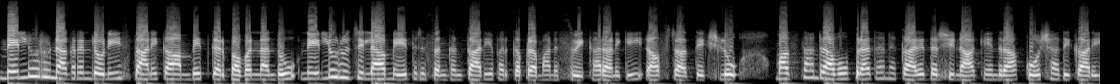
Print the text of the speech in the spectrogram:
నెల్లూరు నగరంలోని స్థానిక అంబేద్కర్ భవన్ నందు నెల్లూరు జిల్లా మేధర సంఘం కార్యవర్గ ప్రమాణ స్వీకారానికి రాష్ట్ర అధ్యక్షులు మస్తాన్ రావు ప్రధాన కార్యదర్శి నాగేంద్ర కోశాధికారి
